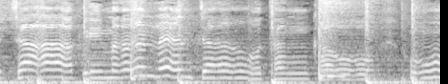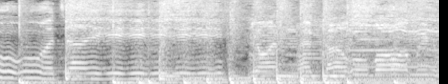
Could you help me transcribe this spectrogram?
ระชากให้มันแล่นเจ้าทั้งเขาหัวใจย้อนหักเขาบ่มืนหูมืน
